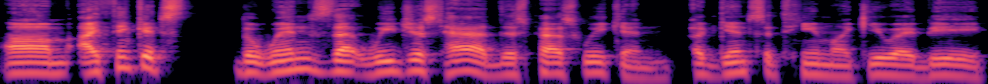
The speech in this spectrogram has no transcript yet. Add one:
Um, I think it's the wins that we just had this past weekend against a team like UAB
